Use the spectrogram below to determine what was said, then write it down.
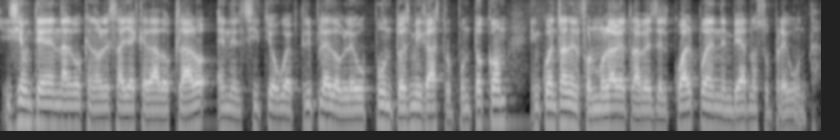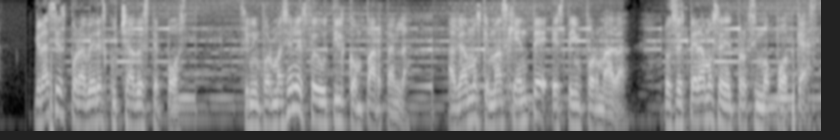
Y si aún tienen algo que no les haya quedado claro, en el sitio web www.esmigastro.com encuentran el formulario a través del cual pueden enviarnos su pregunta. Gracias por haber escuchado este post. Si la información les fue útil, compártanla. Hagamos que más gente esté informada. Los esperamos en el próximo podcast.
